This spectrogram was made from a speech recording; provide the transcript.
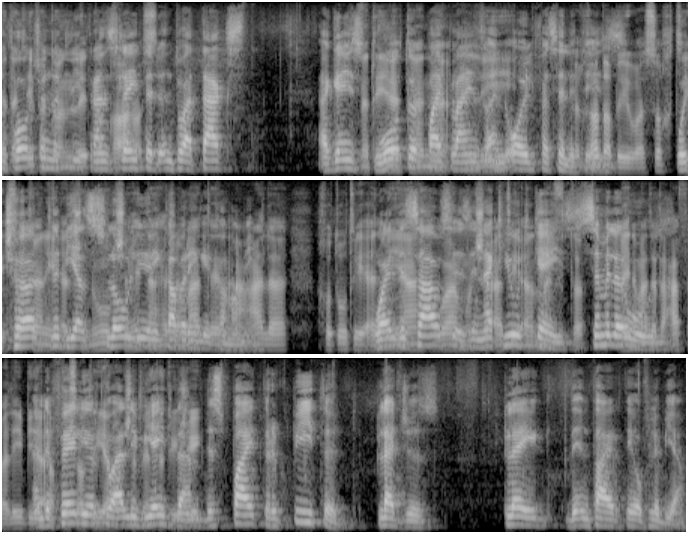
unfortunately translated into attacks against water pipelines and oil facilities, which hurt Libya's slowly recovering economy. While the South is in acute case, similar woes and the failure to alleviate them despite repeated pledges plague the entirety of Libya.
